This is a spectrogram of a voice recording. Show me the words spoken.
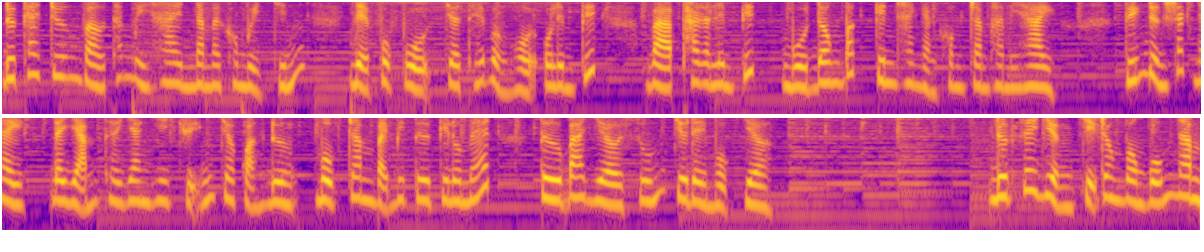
Được khai trương vào tháng 12 năm 2019 để phục vụ cho Thế vận hội Olympic và Paralympic mùa đông Bắc Kinh 2022. Tuyến đường sắt này đã giảm thời gian di chuyển cho quãng đường 174 km từ 3 giờ xuống chưa đầy 1 giờ. Được xây dựng chỉ trong vòng 4 năm,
